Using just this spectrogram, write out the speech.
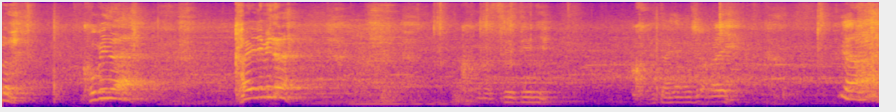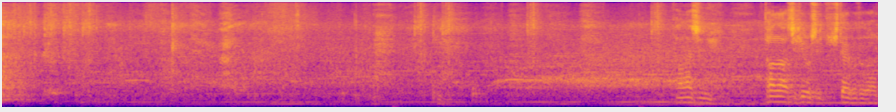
のこびな顧みなこの聖帝に交代な文字はない。いや。棚橋に棚橋宏に聞きたいことがある。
